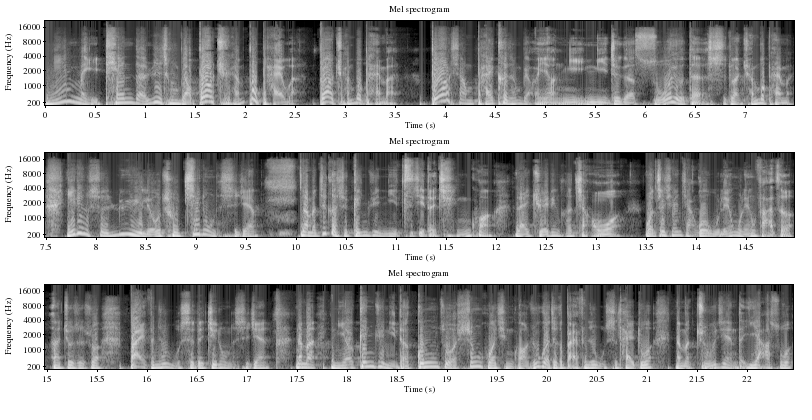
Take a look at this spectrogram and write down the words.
你每天的日程表不要全部排完，不要全部排满。不要像排课程表一样，你你这个所有的时段全部排满，一定是预留出机动的时间。那么这个是根据你自己的情况来决定和掌握。我之前讲过五零五零法则啊，就是说百分之五十的机动的时间。那么你要根据你的工作生活情况，如果这个百分之五十太多，那么逐渐的压缩。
